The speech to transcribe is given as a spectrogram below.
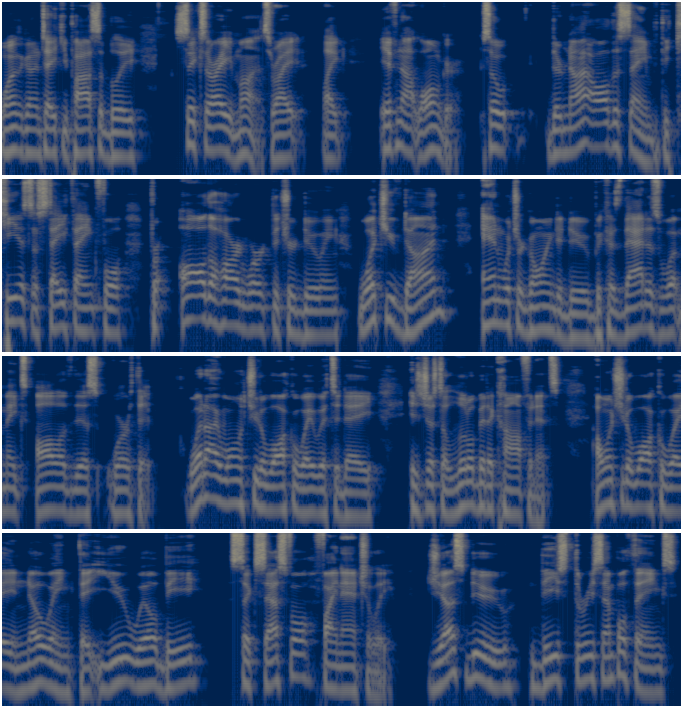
one's going to take you possibly six or eight months, right? Like, if not longer. So they're not all the same, but the key is to stay thankful for all the hard work that you're doing, what you've done, and what you're going to do, because that is what makes all of this worth it. What I want you to walk away with today is just a little bit of confidence. I want you to walk away knowing that you will be successful financially. Just do these three simple things,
